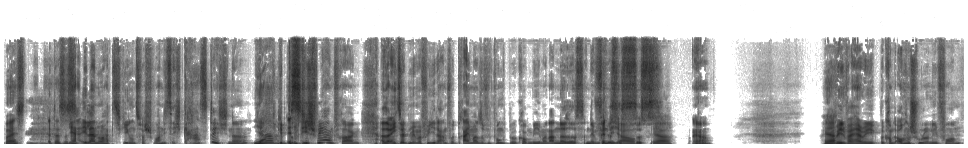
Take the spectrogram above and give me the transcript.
weißt? Das ist Ja, Elanor hat sich gegen uns verschworen. Die ist echt garstig, ne? ja Die gibt ist uns die schweren Fragen. Also eigentlich sollten wir immer für jede Antwort dreimal so viele Punkte bekommen wie jemand anderes in dem Finde ich Das auch. ist- ja. Ja. Ja. Auf jeden Fall, Harry bekommt auch eine Schuluniform.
